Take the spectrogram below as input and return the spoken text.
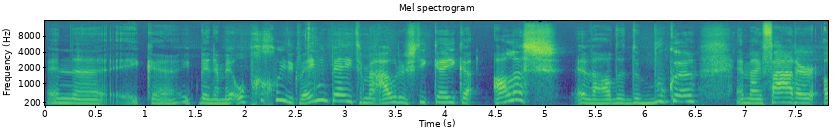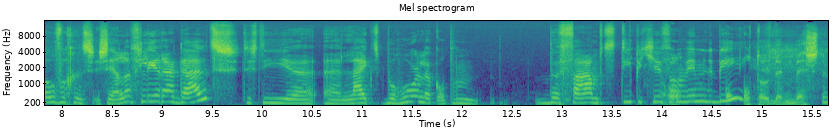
En uh, ik, uh, ik ben ermee opgegroeid. Ik weet niet beter. Mijn ouders die keken alles. En we hadden de boeken. En mijn vader overigens zelf leraar Duits. Dus die uh, lijkt behoorlijk op een befaamd typetje van Wim de Bie. Otto den Beste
